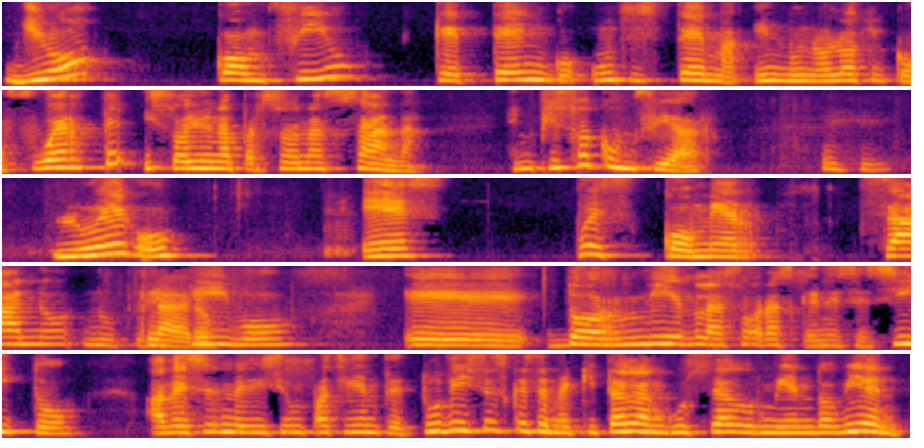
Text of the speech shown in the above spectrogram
Yo confío que tengo un sistema inmunológico fuerte y soy una persona sana. Empiezo a confiar. Luego es, pues, comer sano, nutritivo, eh, dormir las horas que necesito. A veces me dice un paciente, tú dices que se me quita la angustia durmiendo bien,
